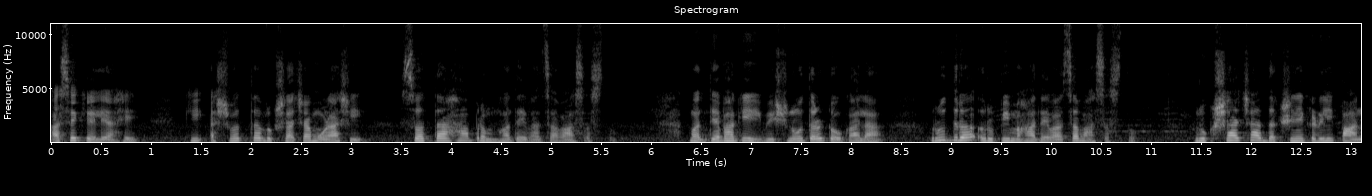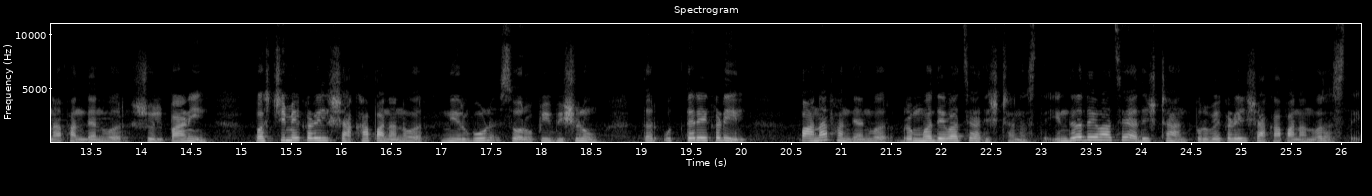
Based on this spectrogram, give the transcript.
असे केले आहे की अश्वत्थ वृक्षाच्या मुळाशी स्वतः ब्रह्मदेवाचा वास असतो. मध्यभागी विष्णू तर टोकाला रुद्र रूपी महादेवाचा वास असतो. वृक्षाच्या दक्षिणेकडील पानाफांद्यांवर शुल्पाणी पश्चिमेकडील शाखापानांवर निर्गुण स्वरूपी विष्णू तर उत्तरेकडील पानाफांद्यांवर ब्रह्मदेवाचे अधिष्ठान असते. इंद्रदेवाचे अधिष्ठान पूर्वेकडील शाखापानांवर असते.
